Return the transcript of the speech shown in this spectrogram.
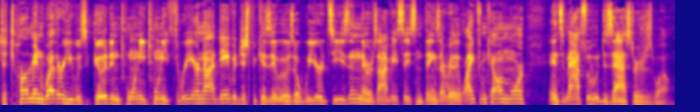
determine whether he was good in 2023 or not, David, just because it was a weird season. There was obviously some things I really liked from Kellen Moore and some absolute disasters as well.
